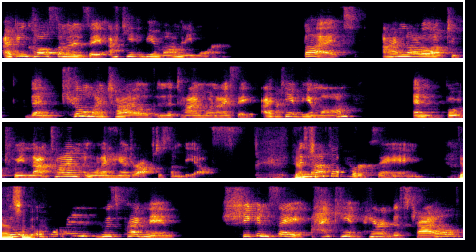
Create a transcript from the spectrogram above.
I can call someone and say I can't be a mom anymore, but I'm not allowed to then kill my child in the time when I say I can't be a mom and between that time and when I hand her off to somebody else. Yes. And that's all we're saying. Yeah, so, so the- a woman who's pregnant, she can say, I can't parent this child,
